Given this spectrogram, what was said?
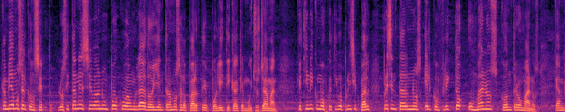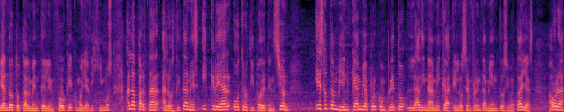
cambiamos el concepto, los titanes se van un poco a un lado y entramos a la parte política que muchos llaman, que tiene como objetivo principal presentarnos el conflicto humanos contra humanos, cambiando totalmente el enfoque, como ya dijimos, al apartar a los titanes y crear otro tipo de tensión, esto también cambia por completo la dinámica en los enfrentamientos y batallas. Ahora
